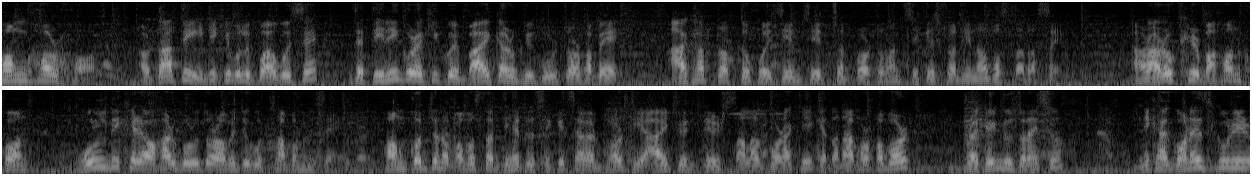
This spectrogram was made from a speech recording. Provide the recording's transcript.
সংঘৰ্ষ। আৰু তাতেই দেখিবলৈ পোৱা গৈছে যে তিনিগৰাকীকৈ বাইক আৰক্ষী গুৰুতৰভাৱে আঘাতপ্ৰাপ্ত হৈ জি এম চি এইচত বৰ্তমান চিকিৎসাধীন অৱস্থাত আছে। আৰু আৰক্ষীৰ বাহনখন ভুল দিশেৰে অহাৰ গুৰুতৰ অভিযোগ উত্থাপন হৈছে। সংকটজনক অৱস্থাত যিহেতু চিকিৎসালয়ত ভৰ্তি আই টুৱেণ্টিৰ চালকগৰাকীক এটা ডাঙৰ খবৰ। ব্ৰেকিং নিউজ জনাইছোঁ। নিশা গণেশগুৰিৰ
